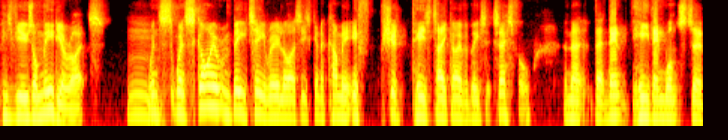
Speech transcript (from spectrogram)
his views on media rights. When when Sky and BT realise he's going to come in, if should his takeover be successful, and that, that then he then wants to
